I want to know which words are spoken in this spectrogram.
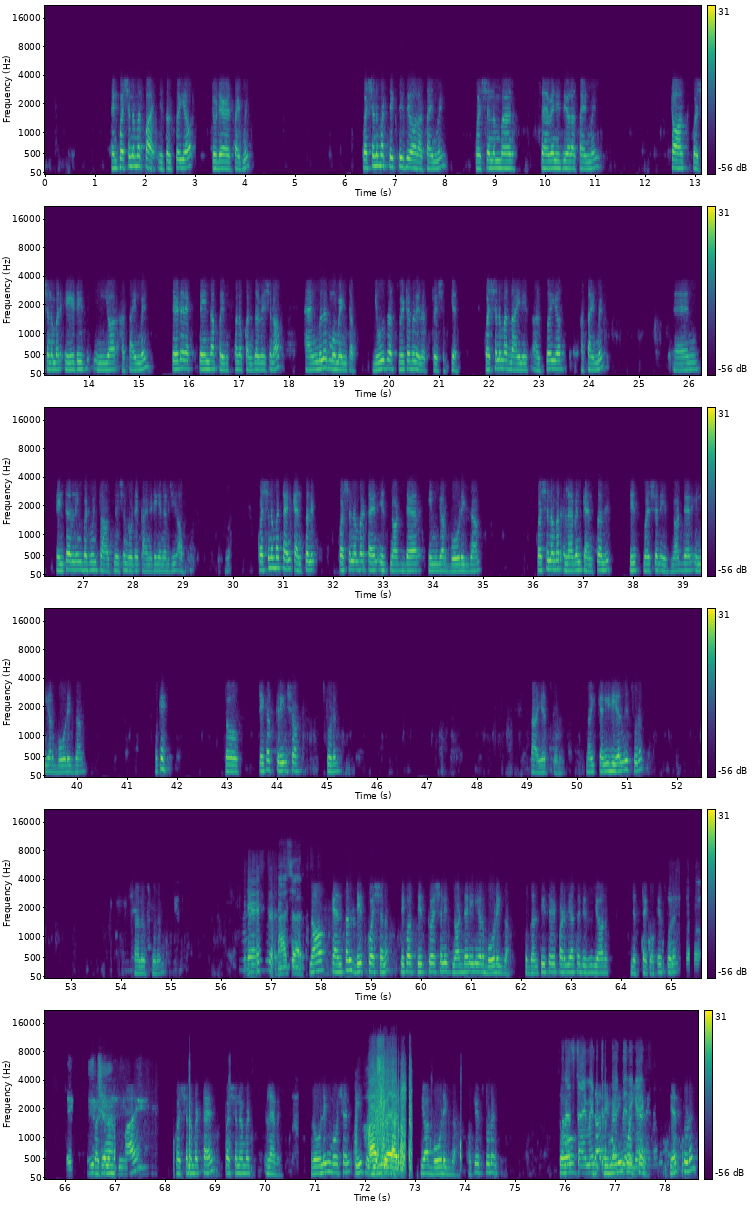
And question number five is also your today assignment. Question number six is your assignment. Question number seven is your assignment. Talk question number eight is in your assignment. State and explain the principle of conservation of angular momentum. Use a suitable illustration. Yes. Question number nine is also your assignment. And interlink between translation rotate kinetic energy of question number 10 cancel it question number 10 is not there in your board exam question number 11 cancel it this question is not there in your board exam okay so take a screenshot student ah yes student now can you hear me student hello student yes sir हाँ sir now cancel this question because this question is not there in your board exam so गलती से भी पढ़ लिया तो this is your mistake okay student question number 5 question number 10 question number 11 rolling motion is हाँ your board exam okay student so Assignment the remaining है? question yes student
